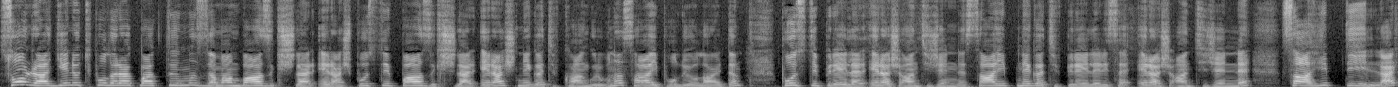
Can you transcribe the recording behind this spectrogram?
Sonra genotip olarak baktığımız zaman bazı kişiler RH pozitif, bazı kişiler RH negatif kan grubuna sahip oluyorlardı. Pozitif bireyler RH antijenine sahip, negatif bireyler ise RH antijenine sahip değiller.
